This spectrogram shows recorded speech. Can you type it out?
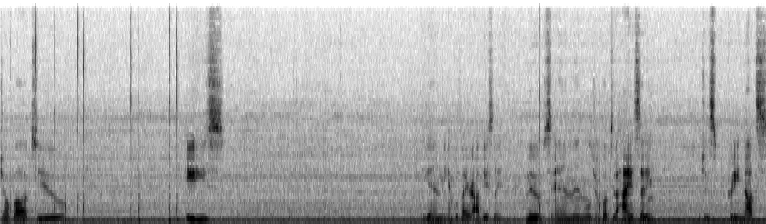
Jump up to 80s. Again, the amplifier obviously moves, and then we'll jump up to the highest setting, which is pretty nuts.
